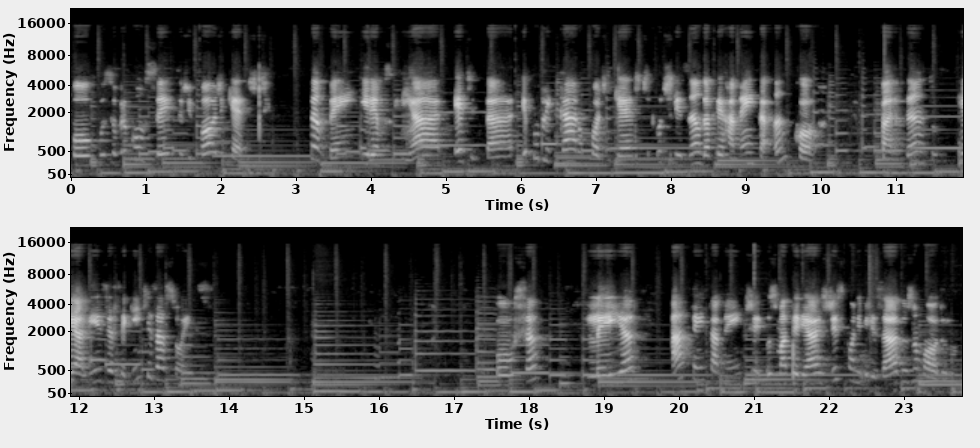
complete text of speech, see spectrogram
pouco sobre o conceito de podcast. Também iremos criar, editar e publicar um podcast utilizando a ferramenta Anchor. Para tanto, realize as seguintes ações: ouça, leia atentamente os materiais disponibilizados no módulo.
